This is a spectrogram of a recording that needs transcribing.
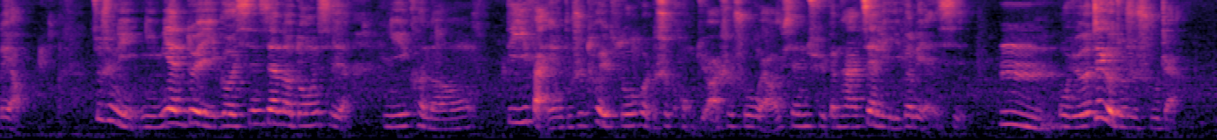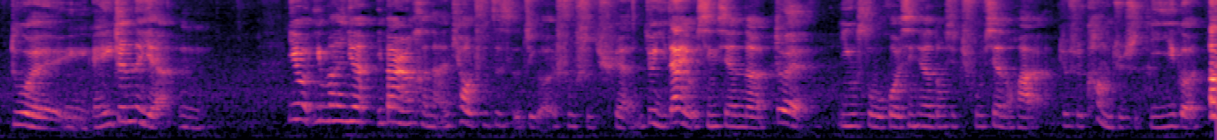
量。就是你你面对一个新鲜的东西，你可能第一反应不是退缩或者是恐惧，而是说我要先去跟它建立一个联系。嗯，我觉得这个就是舒展。对，哎，真的耶，嗯，因为一般一一般人很难跳出自己的这个舒适圈，就一旦有新鲜的对因素或者新鲜的东西出现的话，就是抗拒是第一个当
